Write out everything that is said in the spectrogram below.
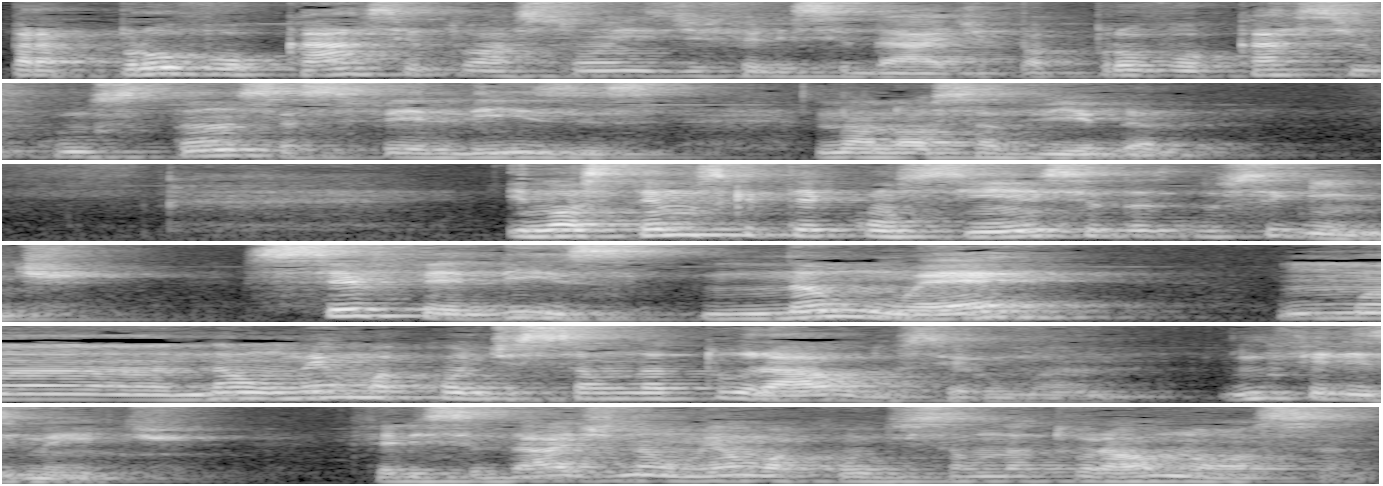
para provocar situações de felicidade, para provocar circunstâncias felizes na nossa vida. E nós temos que ter consciência do seguinte: ser feliz não é uma não é uma condição natural do ser humano, infelizmente. Felicidade não é uma condição natural nossa.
